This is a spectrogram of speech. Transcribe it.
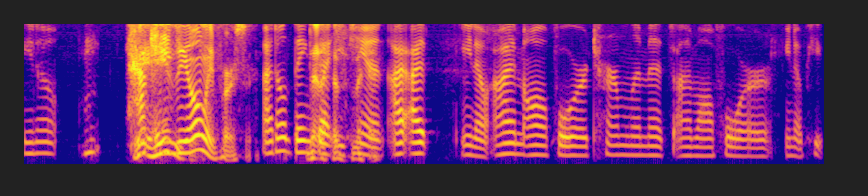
you know, How He- can he's the only person. I don't think that that you can. I, I, you know, I'm all for term limits. I'm all for you know pe-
